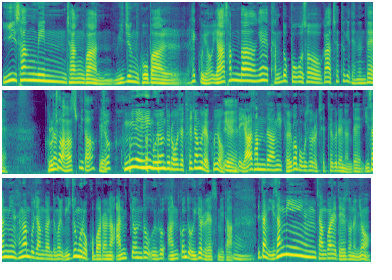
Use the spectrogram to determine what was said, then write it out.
이상민 장관 위증 고발했고요. 야 3당의 단독 보고서가 채택이 됐는데 그럴 줄 알았습니다. 그죠? 예, 국민의힘 의원들은 어제 퇴장을 했고요. 예. 근데 야 3당이 결과 보고서를 채택을 했는데 이상민 행안부 장관 등을 위증으로 고발하는 안건도 의거, 안건도 의결을 했습니다. 음. 일단 이상민 장관에 대해서는요.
